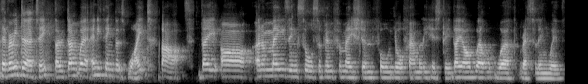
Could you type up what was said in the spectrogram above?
They're very dirty, so don't wear anything that's white, but they are an amazing source of information for your family history. They are well worth wrestling with.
